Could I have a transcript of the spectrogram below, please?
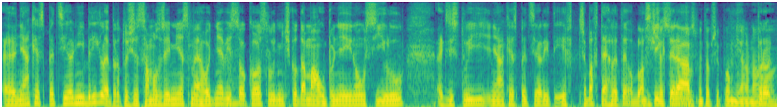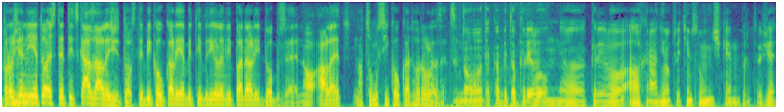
Eh, nějaké speciální brýle, protože samozřejmě jsme hodně vysoko, sluníčko tam má úplně jinou sílu. Existují nějaké speciality i třeba v téhle oblasti, Ještě která... Super, to připomněl, no. pro, pro ženy mm-hmm. je to estetická záležitost. Ty by koukali, aby ty brýle vypadaly dobře, no ale na co musí koukat horolezec? No, tak aby to krylo, eh, krylo a chránilo před tím sluníčkem, protože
